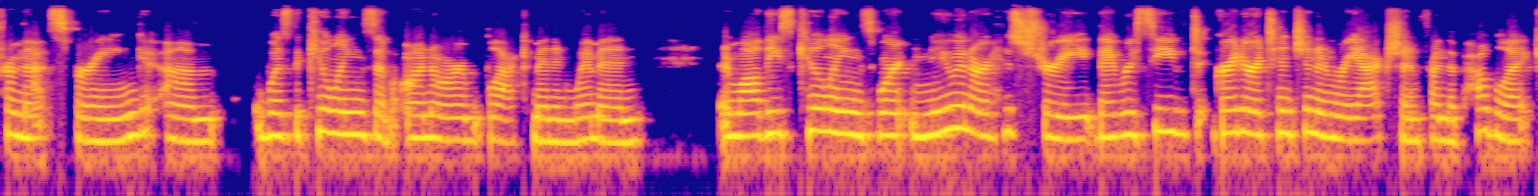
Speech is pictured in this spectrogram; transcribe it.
from that spring um, was the killings of unarmed Black men and women. And while these killings weren't new in our history, they received greater attention and reaction from the public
